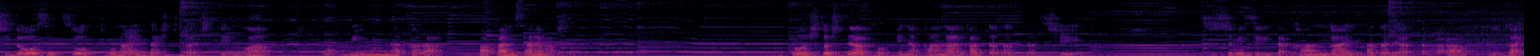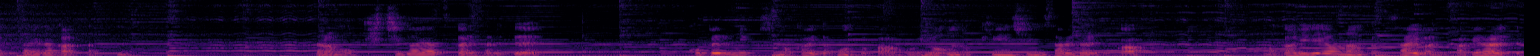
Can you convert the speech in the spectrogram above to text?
地動説を唱えた人たちっていうのは、もうみんなから馬鹿にされました。当時としては突飛な考え方だったし、進みすぎた考え方であったから理解されなかったんですね。だからもう気違い扱いされて、コペルニクスの書いた本とかもう読むの禁止にされたりとか、まあ、ガリレオなんかの裁判にかけられて、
